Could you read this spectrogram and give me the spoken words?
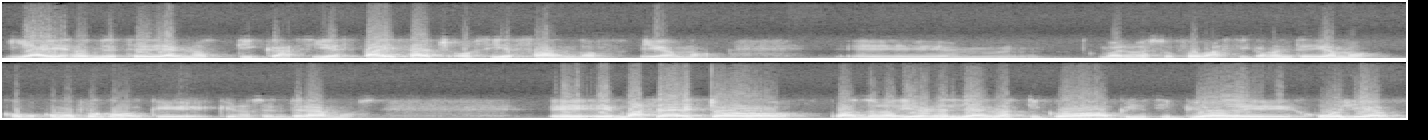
y ahí es donde se diagnostica si es Tay-Sachs o si es Sandoff, digamos. Bueno, eso fue básicamente, digamos, cómo, fue como que nos enteramos. Eh, en base a esto, cuando nos dieron el diagnóstico a principio de julio,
